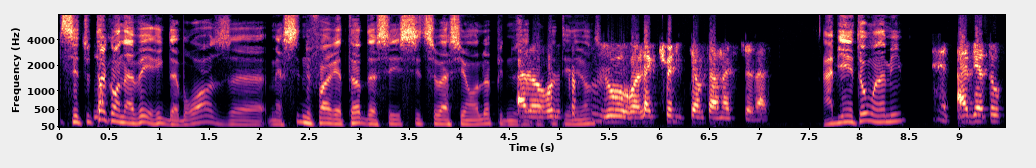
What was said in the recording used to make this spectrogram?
c'est tout le temps qu'on avait, Éric Debroise. Euh, merci de nous faire état de ces situations-là puis de nous Alors, apporter comme toujours, l'actualité internationale. À bientôt, mon ami. À bientôt.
